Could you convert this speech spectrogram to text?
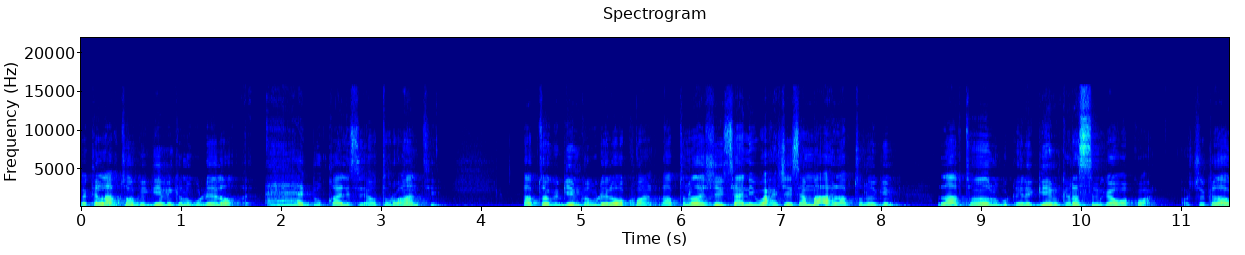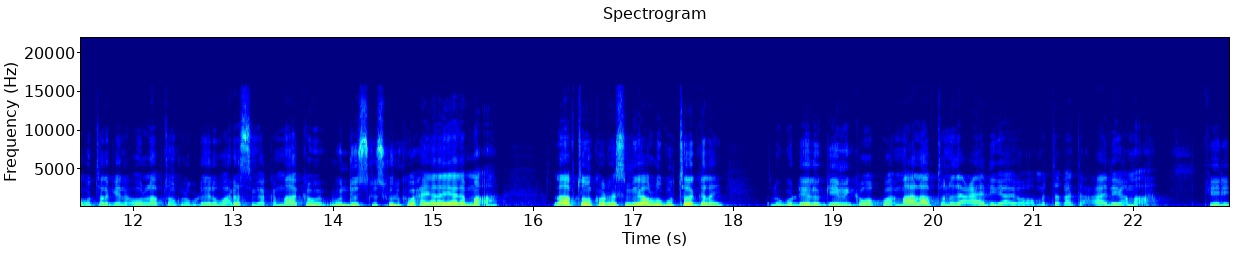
marka laptopka gamingka lagu dheelo aad buu qaalisay tur'aantii laptopka gameka lagu dheelo waa kuwan. Laabtonada sheegsaan waxay sheegsaan ma ah laabtonada gameka laabtonada lagu dheelo gameka rasmiga waa kuwan. Oo shirkadaha ugu talageen oo laabtonka lagu dheelo waa rasmi ah kamaaka windowska iskuulka waxyaala yaalla ma aha. Laabtonka rasmiga lagu talagalay lagu dheelo gamingka waa kuwan. Ma aha laabtonada caadiga ah oo mataqaanta caadiga ma aha. Fiiri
